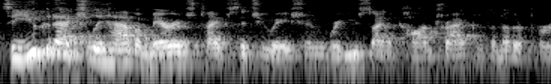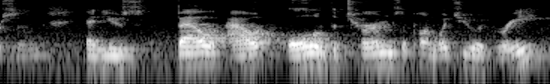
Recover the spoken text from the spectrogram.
See, you could actually have a marriage type situation where you sign a contract with another person and you spell out all of the terms upon which you agree.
